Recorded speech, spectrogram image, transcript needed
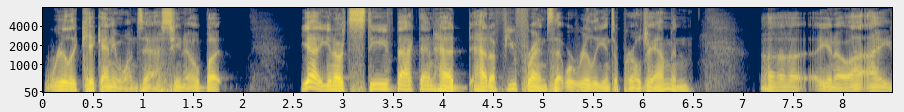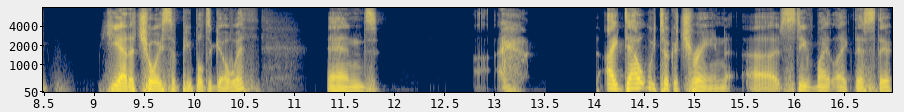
really kick anyone's ass, you know. But yeah, you know, Steve back then had had a few friends that were really into Pearl Jam, and uh, you know, I, I he had a choice of people to go with, and I, I doubt we took a train. Uh, Steve might like this. There,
